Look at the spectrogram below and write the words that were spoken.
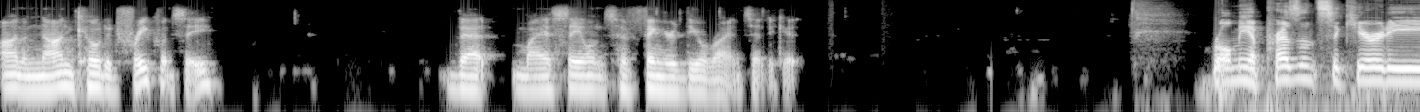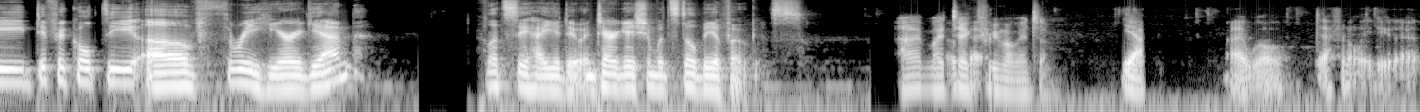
on a non-coded frequency that my assailants have fingered the Orion Syndicate. Roll me a present security difficulty of three here again. Let's see how you do. Interrogation would still be a focus. I might take Okay. three momentum. Yeah, I will definitely do that.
